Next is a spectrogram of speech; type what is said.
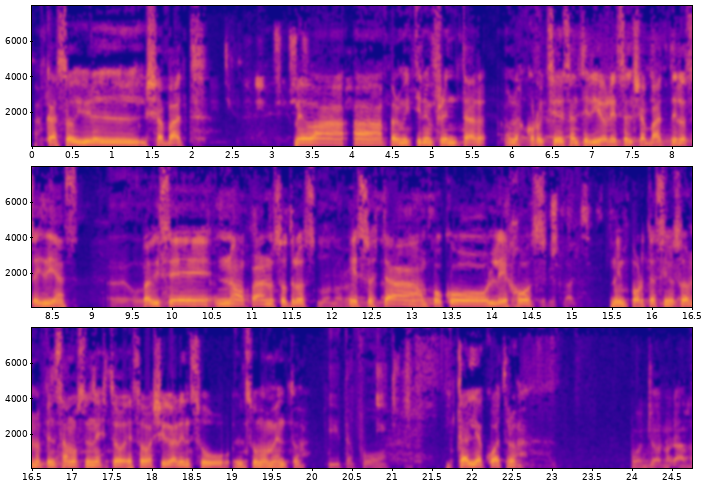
¿Acaso vivir el Shabbat me va a permitir enfrentar las correcciones anteriores al Shabbat de los seis días? dice, no, para nosotros eso está un poco lejos. No importa si nosotros no pensamos en esto, eso va a llegar en su, en su momento. Italia 4. Buongiorno Rav.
